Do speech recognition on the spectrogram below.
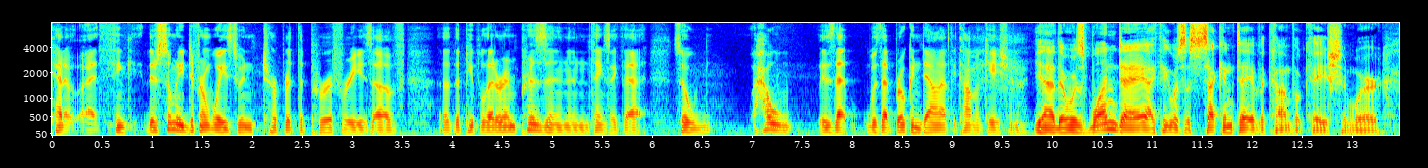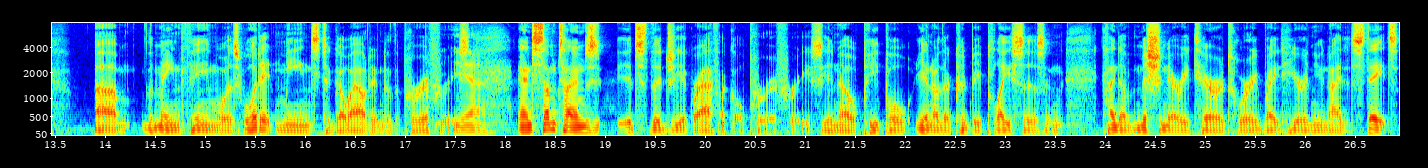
kind of, I think there's so many different ways to interpret the peripheries of uh, the people that are in prison and things like that. So, how is that, was that broken down at the convocation? Yeah, there was one day, I think it was the second day of the convocation, where um, the main theme was what it means to go out into the peripheries. Yeah. And sometimes it's the geographical peripheries. You know, people, you know, there could be places and kind of missionary territory right here in the United States.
